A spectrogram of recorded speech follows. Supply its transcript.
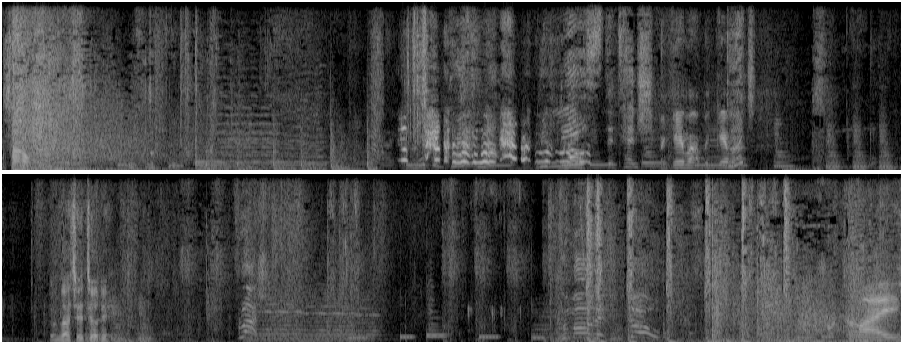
Sao? Bên kem à bên kem à Tuấn ra chết trước đi. Mày.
